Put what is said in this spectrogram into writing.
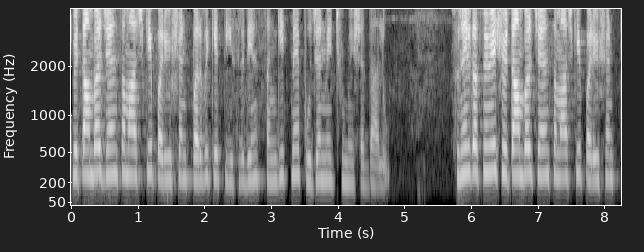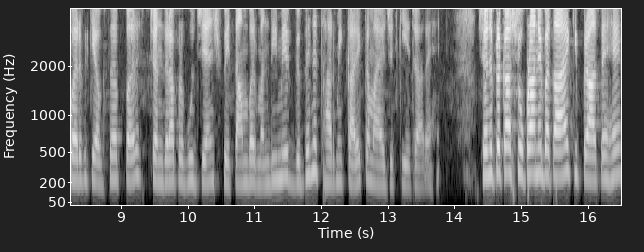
श्वेतांबर जैन समाज के पर्युषण पर्व के तीसरे दिन संगीत में पूजन में झूमे श्रद्धालु। सुनील कस्बे में श्वेतांबर जैन समाज के पर्युषण पर्व के अवसर पर चंद्रा प्रभु जैन श्वेतांबर मंदिर में विभिन्न धार्मिक कार्यक्रम आयोजित किए जा रहे हैं। चंद्र प्रकाश चोपड़ा ने बताया कि प्रातः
